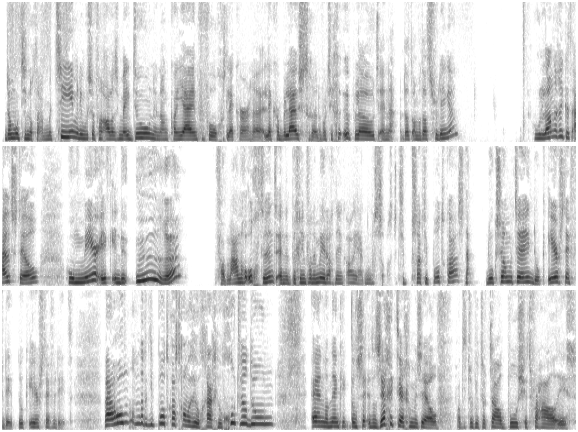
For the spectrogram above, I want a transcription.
dan moet hij nog naar mijn team. En die moet er van alles mee doen. En dan kan jij hem vervolgens lekker, uh, lekker beluisteren. Dan wordt hij geüpload. En nou, dat, allemaal dat soort dingen. Hoe langer ik het uitstel, hoe meer ik in de uren van maandagochtend en het begin van de middag denk, oh ja, ik moet straks die podcast. Nou, doe ik zo meteen, doe ik eerst even dit, doe ik eerst even dit. Waarom? Omdat ik die podcast gewoon heel graag heel goed wil doen. En dan denk ik, dan zeg ik tegen mezelf, wat natuurlijk een totaal bullshit verhaal is,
